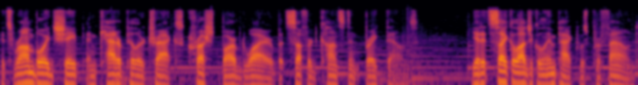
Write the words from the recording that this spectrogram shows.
its rhomboid shape and caterpillar tracks crushed barbed wire but suffered constant breakdowns. Yet its psychological impact was profound,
